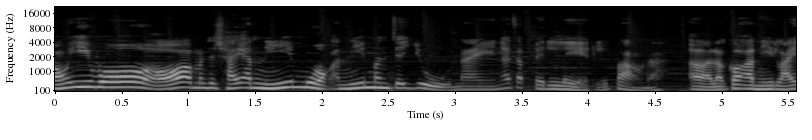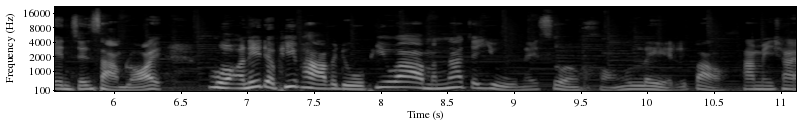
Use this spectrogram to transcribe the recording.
ของ evo อ๋อ มันจะใช้อันนี้หมวกอันนี้มันจะอยู่ในน่าจะเป็นเลดหรือเปล่านะ เออแล้วก็อันนี้ไลท์เอนเซนสามร้อยหมวกอันนี้เดี๋ยวพี่พาไปดูพี่ว่ามันน่าจะอยู่ในส่วนของเลดหรือเปล่า ถ้าไม่ใช่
